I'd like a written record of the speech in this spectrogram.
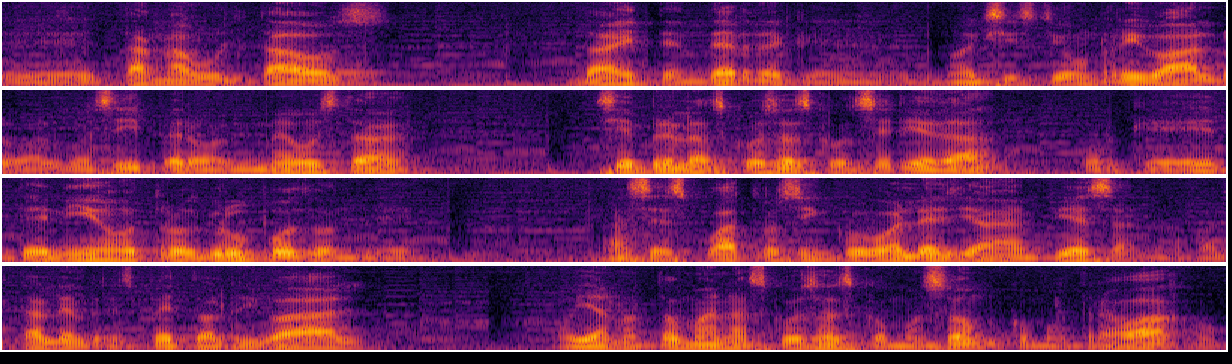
eh, tan abultados da a entender de que no existió un rival o algo así, pero a mí me gusta siempre las cosas con seriedad, porque he tenido otros grupos donde haces cuatro o cinco goles, ya empiezan a faltarle el respeto al rival, o ya no toman las cosas como son, como trabajo.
